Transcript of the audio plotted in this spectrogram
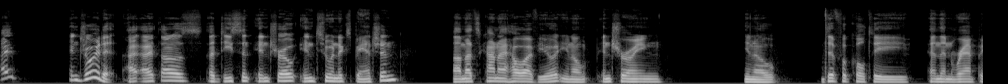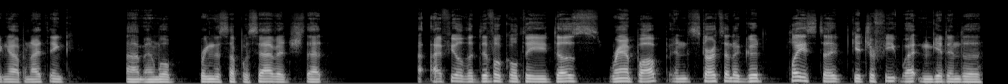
I enjoyed it. I, I thought it was a decent intro into an expansion. Um, that's kind of how I view it. You know, introing, you know, difficulty and then ramping up. And I think, um, and we'll bring this up with Savage that I- feel the difficulty does ramp up and starts at a good place to get your feet wet and get into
